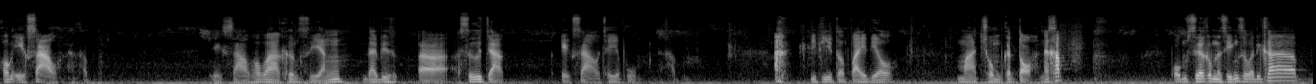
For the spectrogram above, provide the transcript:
ของเอกซาวนะครับ เอกสาวเพราะว่าเครื่องเสียงได้ซื้อจากเอกสาวชัยภูมินะครับอะ EP ต่อไปเดี๋ยวมาชมกันต่อนะครับ ผมเสือกำนันสิงห์สวัสดีครับ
